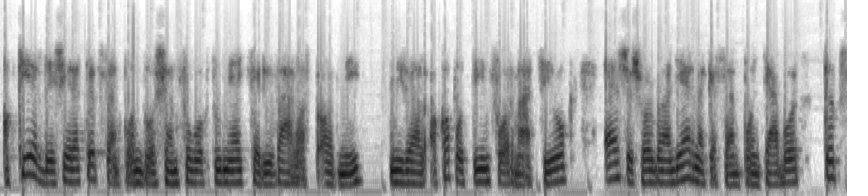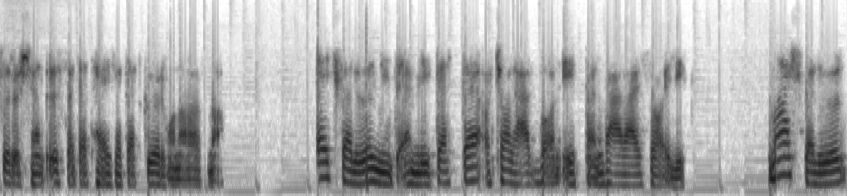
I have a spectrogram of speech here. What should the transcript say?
A kérdésére több szempontból sem fogok tudni egyszerű választ adni, mivel a kapott információk elsősorban a gyermeke szempontjából többszörösen összetett helyzetet körvonalaznak. Egyfelől, mint említette, a családban éppen vállás zajlik. Másfelől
